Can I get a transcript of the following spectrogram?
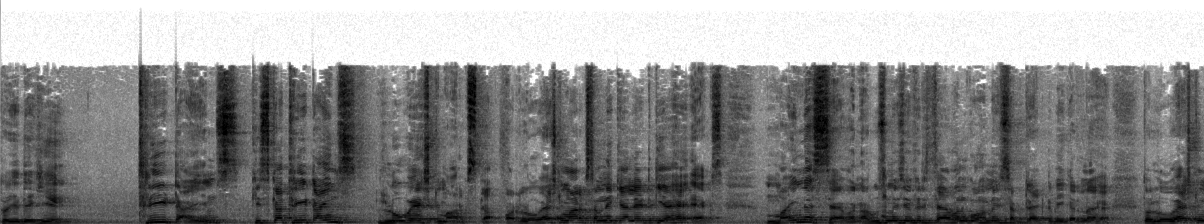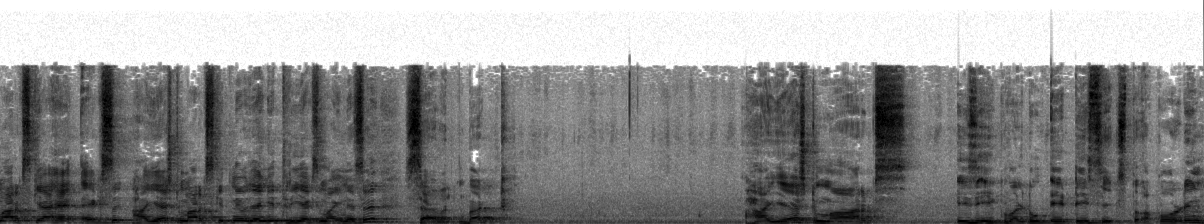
तो ये देखिए थ्री टाइम्स किसका थ्री टाइम्स लोवेस्ट मार्क्स का। और लोवेस्ट मार्क्स हमने क्या लेट किया है? एक्स माइनस सेवन, और उसमें से फिर सेवन को हमें सब्ट्रैक्ट भी करना है। तो लोवेस्ट मार्क्स क्या है? एक्स हाईएस्ट मार्क्स कितने हो जाएँगे? Three x minus seven but highest marks is equal to eighty six तो अकॉर्डिंग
